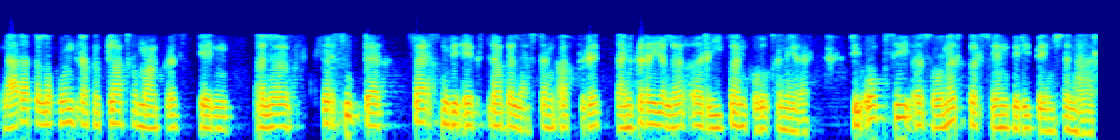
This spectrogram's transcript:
nadat hulle kontrak geklap gemaak is en hulle versoek dat SARS moet die ekstra belasting aftrek, dan kry hulle 'n refund volgende jaar. Die opsie is 100% by die pensionaars.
